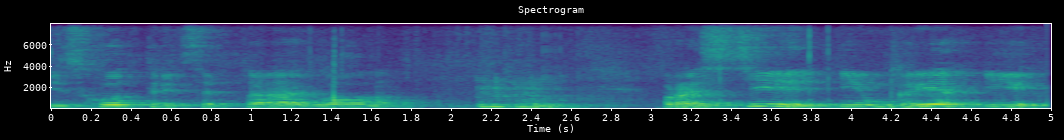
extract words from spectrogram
Исход 32 глава. «Прости им грех их,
